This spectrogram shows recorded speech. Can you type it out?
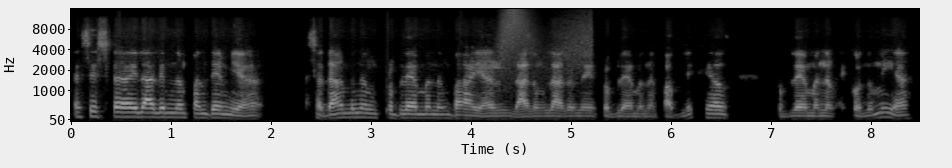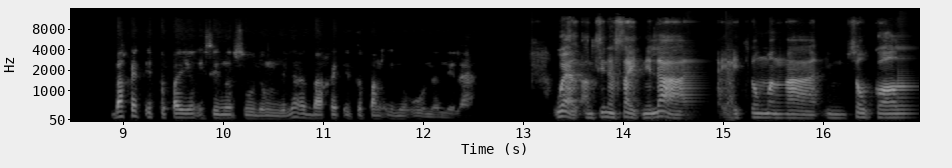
Kasi sa ilalim ng pandemya, sa dami ng problema ng bayan, lalong-lalo na yung problema ng public health, problema ng ekonomiya, bakit ito pa yung isinusulong nila? Bakit ito pang inuuna nila? Well, ang sinasite nila, itong mga yung so-called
